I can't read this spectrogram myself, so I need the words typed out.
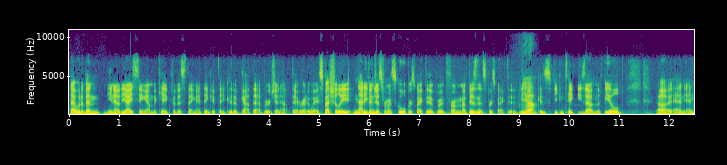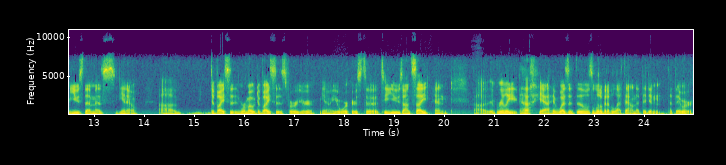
that would have been you know the icing on the cake for this thing. I think if they could have got that version out there right away, especially not even just from a school perspective, but from a business perspective. yeah. Know, because if you can take these out in the field uh, and and use them as you know um, devices, remote devices for your you know your workers to to use on site, and uh, it really, uh, yeah, it was it was a little bit of a letdown that they didn't that they were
